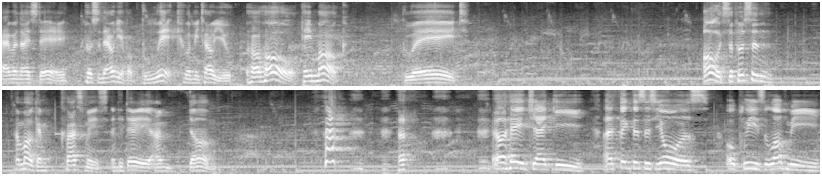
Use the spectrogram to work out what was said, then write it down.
have a nice day. Personality of a brick, let me tell you. Ho ho! Hey Mark! Great! Oh, it's the person... Hi Mark, I'm classmates, and today I'm dumb. oh hey Jackie! I think this is yours! Oh please, love me!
